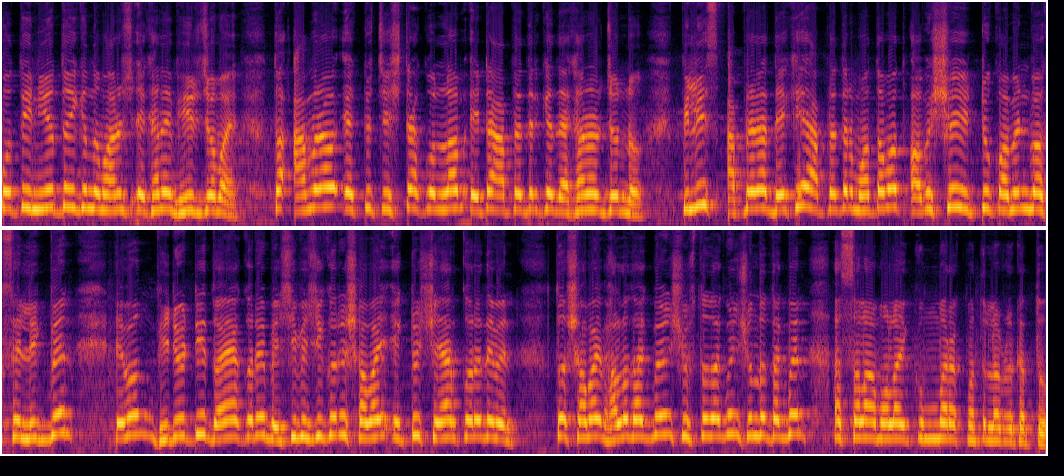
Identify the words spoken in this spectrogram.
প্রতিনিয়তই কিন্তু মানুষ এখানে ভিড় জমায়। তো আমরাও একটু চেষ্টা করলাম এটা আপনাদেরকে দেখানোর জন্য। প্লিজ আপনারা দেখে আপনাদের মতামত অবশ্যই একটু কমেন্ট বক্সে লিখবেন এবং ভিডিওটি দয়া করে বেশি বেশি করে সবাই একটু শেয়ার করে দেবেন। তো সবাই ভালো থাকবেন, সুস্থ থাকবেন, সুন্দর থাকবেন। আসসালামু আলাইকুম রহমতুল্লাহ বরকাতু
